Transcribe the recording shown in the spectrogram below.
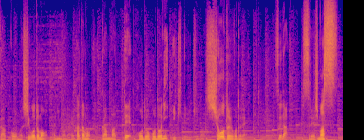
学校も仕事も何もない方も頑張ってほどほどに生きていきましょうということで、それでは失礼します。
